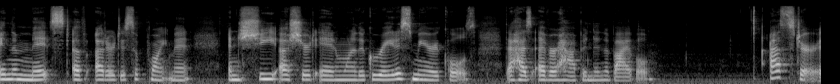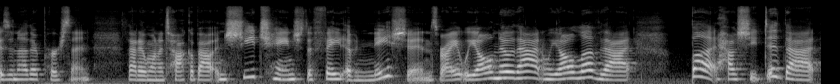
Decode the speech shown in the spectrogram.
in the midst of utter disappointment. And she ushered in one of the greatest miracles that has ever happened in the Bible. Esther is another person that I want to talk about, and she changed the fate of nations, right? We all know that and we all love that. But how she did that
